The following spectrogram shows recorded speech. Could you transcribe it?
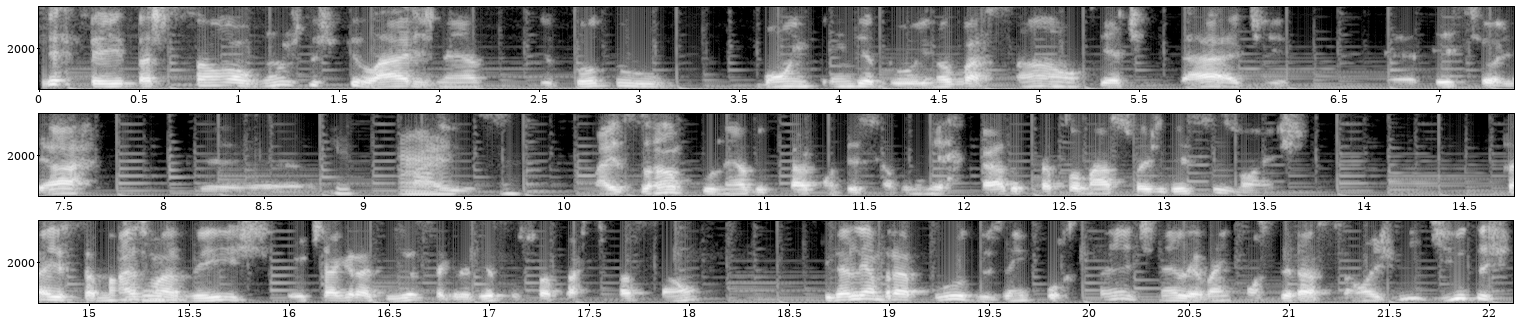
Perfeito, acho que são alguns dos pilares né, de todo bom empreendedor: inovação, criatividade, é, ter esse olhar é, mais, mais amplo né, do que está acontecendo no mercado para tomar suas decisões. Thaisa, mais uma vez eu te agradeço, agradeço a sua participação Queria lembrar a todos, é importante né, levar em consideração as medidas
